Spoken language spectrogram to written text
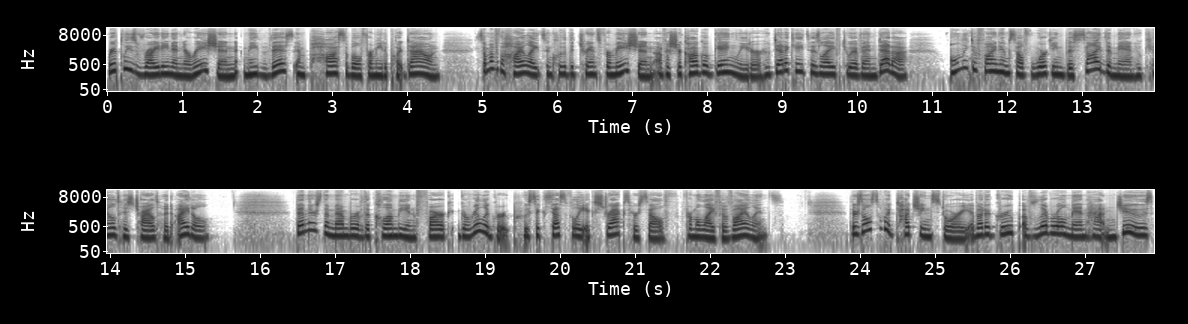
Ripley's writing and narration made this impossible for me to put down. Some of the highlights include the transformation of a Chicago gang leader who dedicates his life to a vendetta, only to find himself working beside the man who killed his childhood idol. Then there's the member of the Colombian FARC guerrilla group who successfully extracts herself from a life of violence. There's also a touching story about a group of liberal Manhattan Jews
